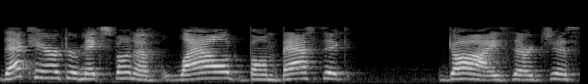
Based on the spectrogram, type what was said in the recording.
That character makes fun of loud, bombastic guys that are just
